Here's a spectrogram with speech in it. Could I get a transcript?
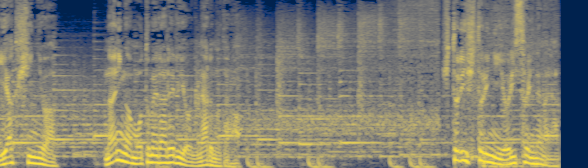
う。医薬品には何が求められるようになるのだろう。一人一人に寄り添いながら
